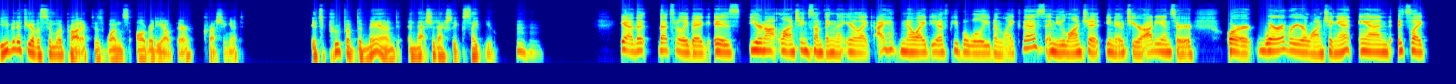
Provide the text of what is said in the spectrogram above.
even if you have a similar product as one's already out there crushing it, it's proof of demand and that should actually excite you. Mm-hmm. Yeah, that that's really big is you're not launching something that you're like I have no idea if people will even like this and you launch it, you know, to your audience or or wherever you're launching it and it's like,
